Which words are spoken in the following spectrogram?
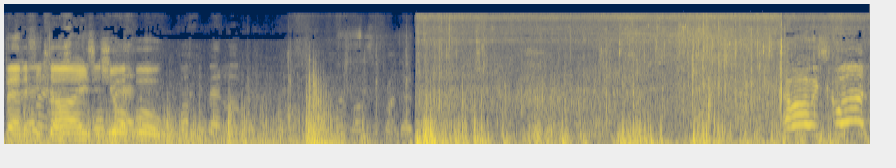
Ben, if he dies, it's your fault. How are we, squad?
